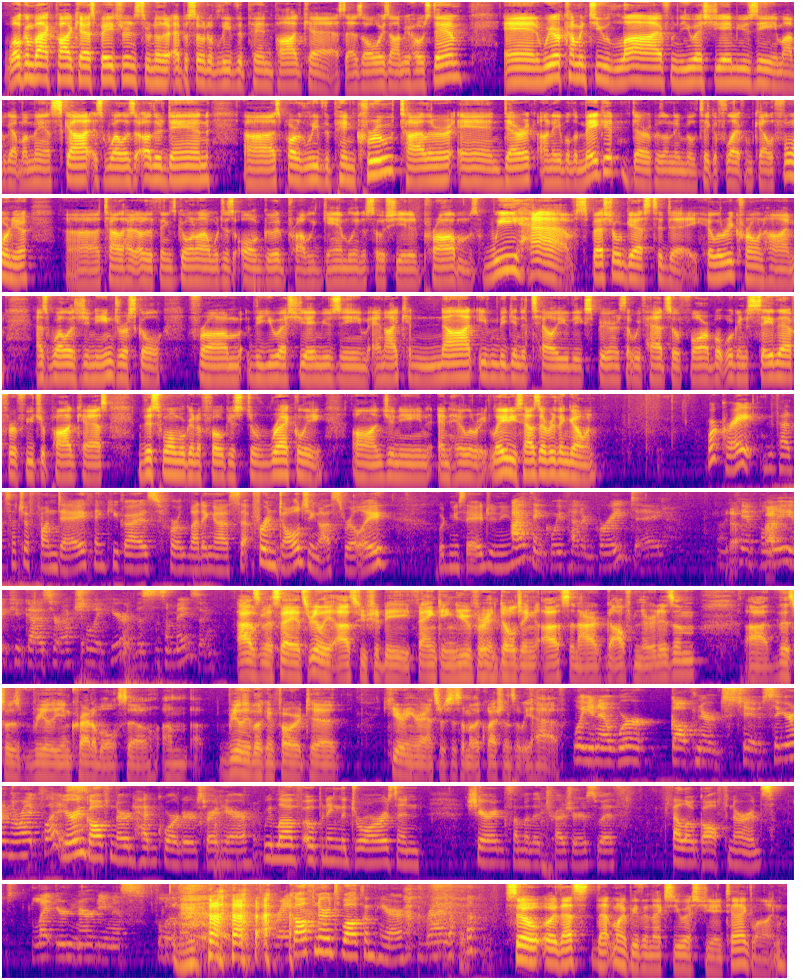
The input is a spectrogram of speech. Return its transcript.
Welcome back, podcast patrons, to another episode of Leave the Pin podcast. As always, I'm your host, Dan, and we are coming to you live from the USGA Museum. I've got my man Scott, as well as other Dan, uh, as part of the Leave the Pin crew. Tyler and Derek unable to make it. Derek was unable to take a flight from California. Uh, Tyler had other things going on, which is all good, probably gambling associated problems. We have special guest today, Hilary Cronheim, as well as Janeen Driscoll from the USGA Museum. And I cannot even begin to tell you the experience that we've had so far, but we're going to save that for a future podcast. This one, we're going to focus directly on Janeen and Hilary. Ladies, how's everything going? We're great. We've had such a fun day. Thank you guys for letting us, for indulging us, really. Wouldn't you say, Janeen? I think we've had a great day. I Yeah, can't I- believe you guys are actually here. This is amazing. I was going to say, it's really us who should be thanking you for indulging us in our golf nerdism. Uh, this was really incredible. So I'm uh, really looking forward to hearing your answers to some of the questions that we have. Well, you know, we're golf nerds too, so you're in the right place. You're in Golf Nerd headquarters right here. We love opening the drawers and sharing some of the treasures with fellow golf nerds. Just let your nerdiness flow. right. Golf nerds, welcome here. Right. So uh, that's that might be the next USGA tagline.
